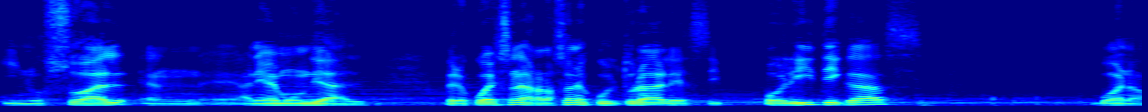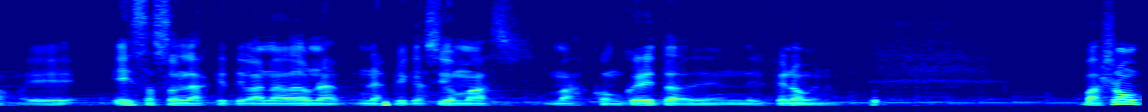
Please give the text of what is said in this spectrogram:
inusual en- eh, a nivel mundial. Pero cuáles son las razones culturales y políticas, bueno, eh, esas son las que te van a dar una, una explicación más, más concreta de- del fenómeno. Vayamos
